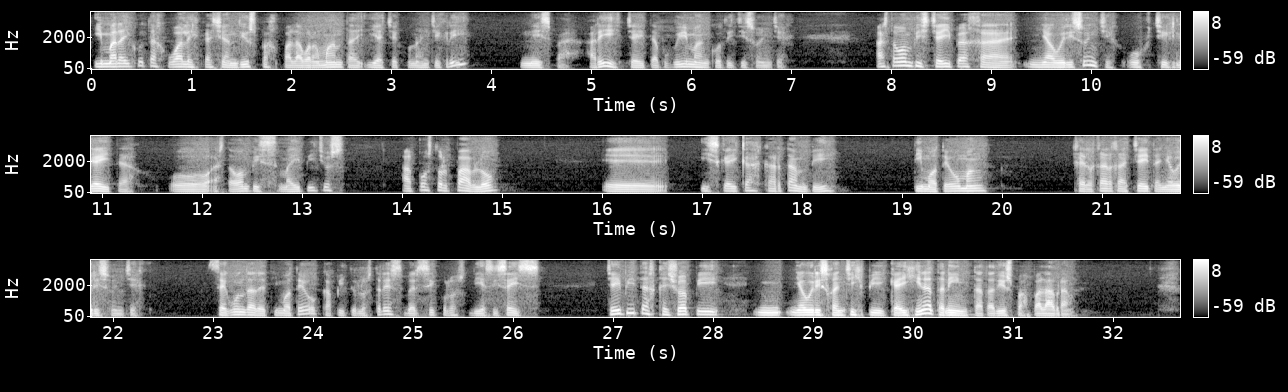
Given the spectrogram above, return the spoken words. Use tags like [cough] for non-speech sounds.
Imaraykutaq walik kashan Diospaq palabramanta yachakunanchikri? Nispa, ari chay tapukuyman kutichisunchik. Astawanpis chaypaq ñawirisunchik uj chiqllayta o astawanpis maypichus apóstol Pablo eh, iskaykaj kartampi Timoteuman qillqarqa chayta ñawirisunchik. Segunda de Timoteo, capítulos 3, versículos 16. Chaypitaq qhichwapi ñawirisqanchikpi kay hinata nin Tata Diospaq palabran.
